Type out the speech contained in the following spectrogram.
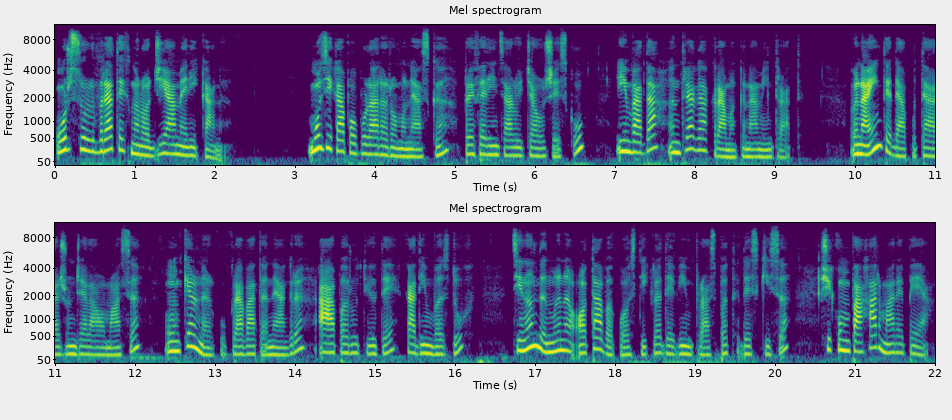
Ursul vrea tehnologia americană. Muzica populară românească, preferința lui Ceaușescu, invada întreaga cramă când am intrat. Înainte de a putea ajunge la o masă, un chelner cu cravată neagră a apărut iute, ca din văzduh, ținând în mână o tavă cu o sticlă de vin proaspăt deschisă și cu un pahar mare pe ea.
